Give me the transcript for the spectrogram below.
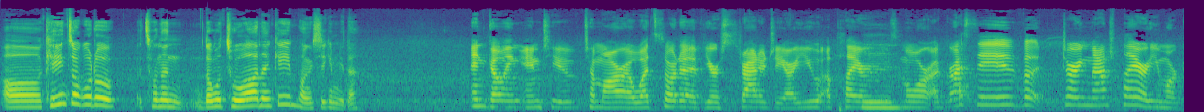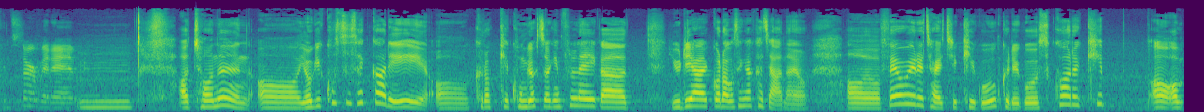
어, 개인적으로 저는 너무 좋아하는 게임 방식입니다. And going into tomorrow, what's sort of your strategy? Are you a player who's more aggressive during match play, or are you more conservative? 음, 어, 저는 어, 여기 코스 색깔이 어, 그렇게 공격적인 플레이가 유리할 거라고 생각하지 않아요. 어, 페어웨이를 잘 지키고 그리고 스코어를 keep 어, 어,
